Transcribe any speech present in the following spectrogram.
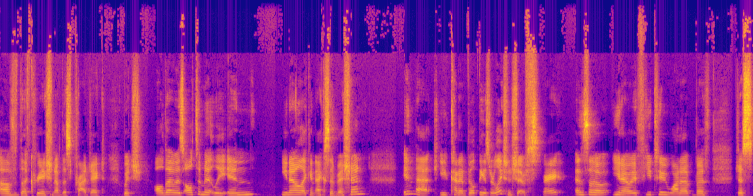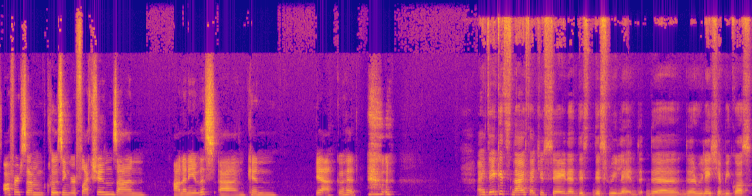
of the creation of this project, which although is ultimately in, you know, like an exhibition, in that you kind of built these relationships, right? And so, you know, if you two want to both just offer some closing reflections on on any of this, um, can yeah, go ahead. I think it's nice that you say that this this relate the the relationship because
